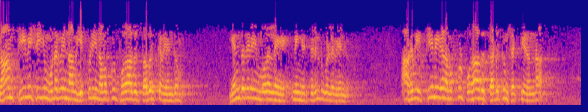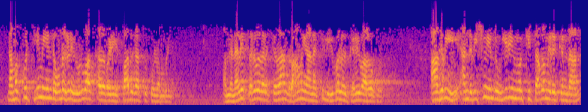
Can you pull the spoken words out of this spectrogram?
நாம் தீமை செய்யும் உணர்வை நாம் எப்படி நமக்குள் போகாது தவிர்க்க வேண்டும் என்பதனை முதல்ல நீங்கள் தெரிந்து கொள்ள வேண்டும். ஆகவே தீமைகள் நமக்குள் புகாது தடுக்கும் சக்தி இருந்தால் நமக்குள் தீமை என்ற உணர்களை உருவாக்காதபடி பாதுகாத்துக் கொள்ள முடியும். அந்த நிலை பெறுவதற்கு தான் ராமயானத்தில் இவ்வளவு தெளிவாக ஆகவே அந்த விஷ்ணு என்று உயிரை நோக்கி தவம் இருக்கின்றான்.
